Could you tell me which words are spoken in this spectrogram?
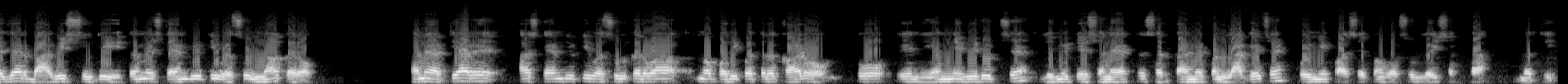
હજાર બાવીસ સુધી તમે સ્ટેમ્પ ડ્યુટી વસૂલ ન કરો અને અત્યારે આ સ્ટેમ્પ ડ્યુટી વસૂલ કરવાનો પરિપત્ર કાઢો, તો એ નિયમની વિરુદ્ધ છે. લિમિટેશન એક્ટ સરકારને પણ લાગે છે. કોઈની પાસે પણ વસૂલ લઈ શકતા નથી.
